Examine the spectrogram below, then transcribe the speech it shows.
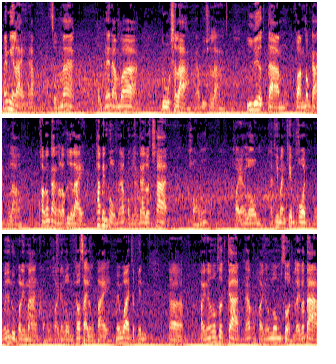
ไม่มีอะไรนะครับ ส่วนมากผมแนะนำว่าดูฉลากนะครับ ดูฉลากเลือกตามความต้องการของเรา ความต้องการของเราคืออะไร ถ้าเป็นผมนะครับผมอยากได้รสชาติของ อยนางรมถ้าที่มันเข้มข้น ผมก็จะดูปริมาณของหอยนางรมที่เขาใส่ลงไป ไม่ว่าจะเป็นอหอยนางรมสกัดนะครับหอยนางรมสดอะไรก็ตาม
